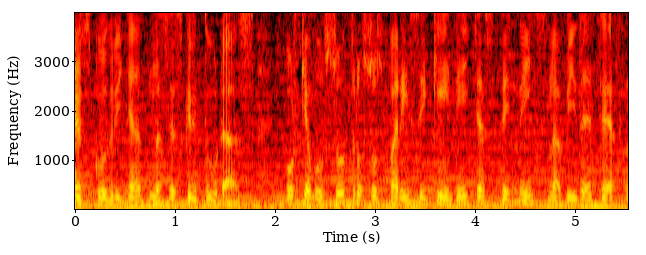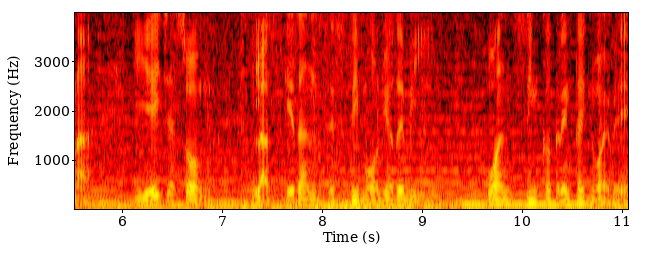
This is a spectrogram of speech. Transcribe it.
Escudriñad las escrituras, porque a vosotros os parece que en ellas tenéis la vida eterna, y ellas son las que dan testimonio de mí. Juan 5:39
